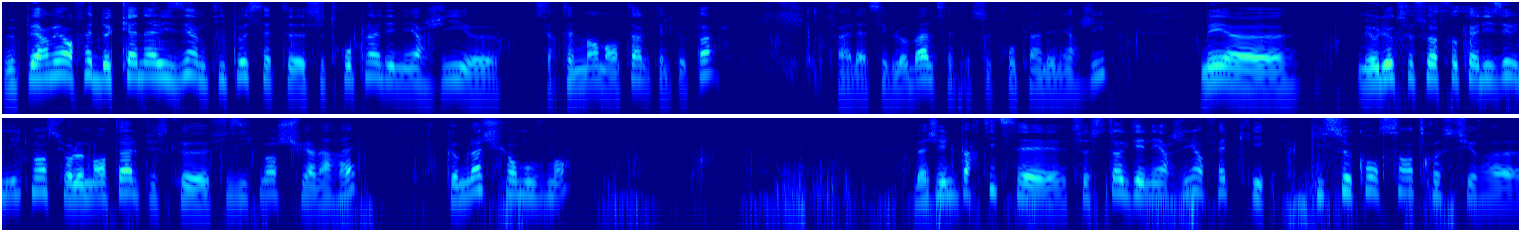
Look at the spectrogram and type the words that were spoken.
me permet en fait de canaliser un petit peu cette, ce trop-plein d'énergie, euh, certainement mentale quelque part. Enfin, elle est assez globale, cette, ce trop-plein d'énergie. Mais mais au lieu que ce soit focalisé uniquement sur le mental, puisque physiquement je suis à l'arrêt, comme là je suis en mouvement, ben, j'ai une partie de, ce stock d'énergie en fait qui, se concentre sur, euh,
